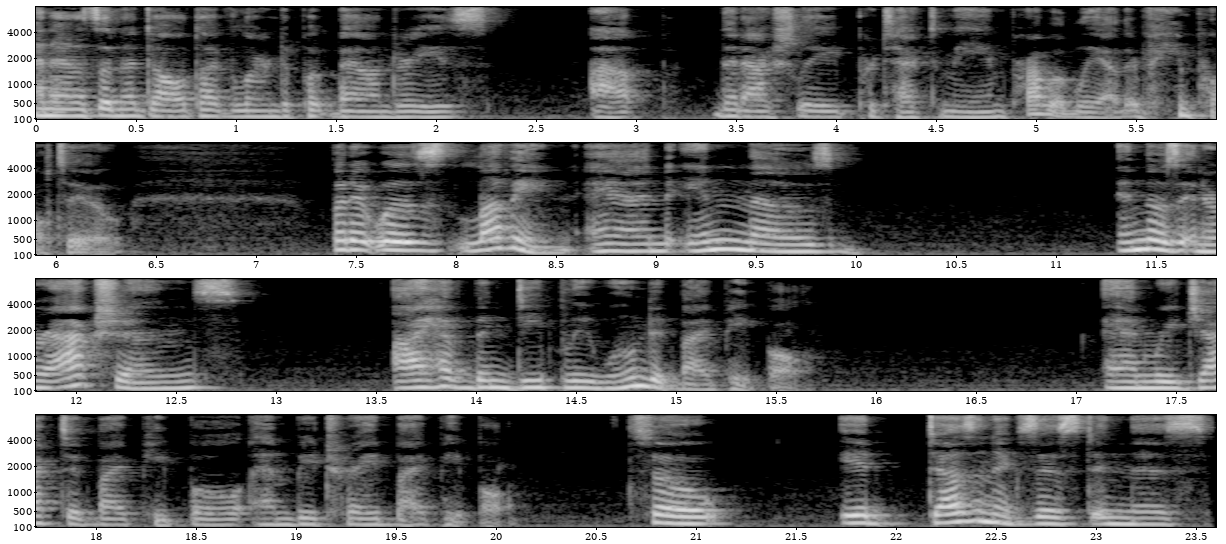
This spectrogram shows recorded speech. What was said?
And as an adult, I've learned to put boundaries up that actually protect me and probably other people too. But it was loving. And in those in those interactions, I have been deeply wounded by people and rejected by people and betrayed by people. So it doesn't exist in this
